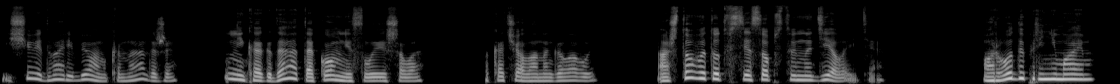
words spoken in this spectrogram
Еще и два ребенка, надо же. Никогда о таком не слышала. Покачала она головой. А что вы тут все, собственно, делаете? Роды принимаем,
